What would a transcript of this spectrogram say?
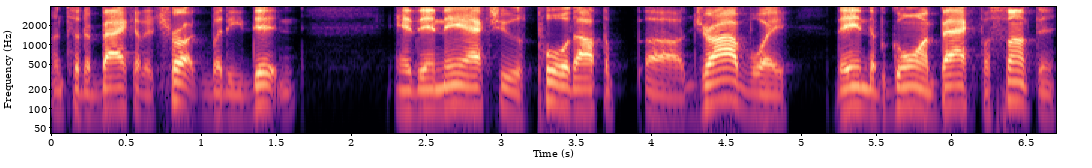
onto the back of the truck, but he didn't. And then they actually was pulled out the uh, driveway. They ended up going back for something,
